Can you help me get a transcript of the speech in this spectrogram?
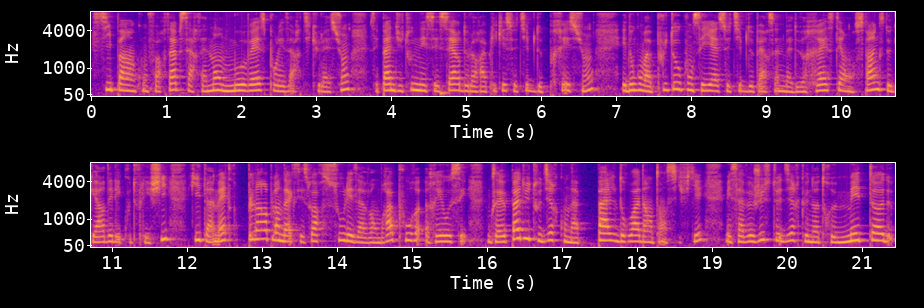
si pas inconfortable, certainement mauvaise pour les articulations. C'est pas du tout nécessaire de leur appliquer ce type de pression. Et donc on va plutôt conseiller à ce type de personnes bah, de rester en sphinx, de garder les coudes fléchis, quitte à mettre plein plein d'accessoires sous les avant-bras pour rehausser. Donc ça veut pas du tout dire qu'on n'a pas le droit d'intensifier, mais ça veut juste dire que notre méthode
